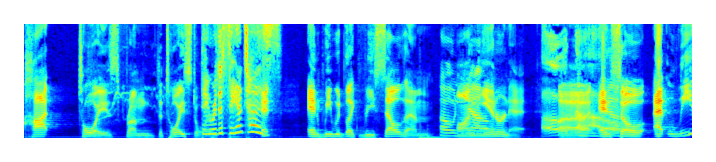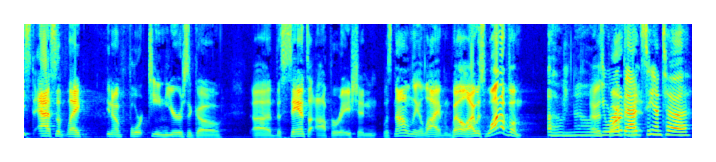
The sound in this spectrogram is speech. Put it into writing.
hot toys from the toy store. They were the Santas. and, and we would like resell them Oh, on no. the internet. Oh no! And so, at least as of like you know, 14 years ago, uh, the Santa operation was not only alive and well. I was one of them. oh no, I you were a bad. Santa.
